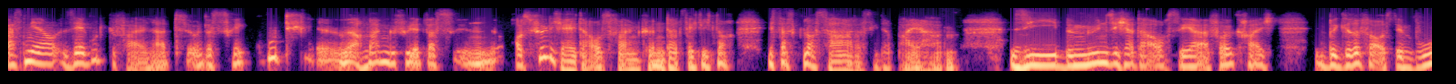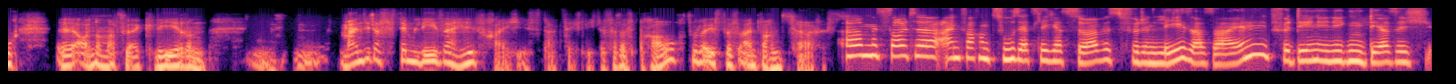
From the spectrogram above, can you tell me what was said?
Was mir sehr gut gefallen hat und das gut äh, nach meinem Gefühl etwas ausführlicher hätte ausfallen können, tatsächlich noch, ist das Glossar, das Sie dabei haben. Sie bemühen sich ja da auch sehr erfolgreich, Begriffe aus dem Buch äh, auch nochmal zu erklären. Meinen Sie, dass es dem Leser hilfreich ist tatsächlich, dass er das braucht oder ist das einfach ein Service? Ähm, es sollte einfach ein zusätzlicher Service für den Leser sein, für denjenigen, der sich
